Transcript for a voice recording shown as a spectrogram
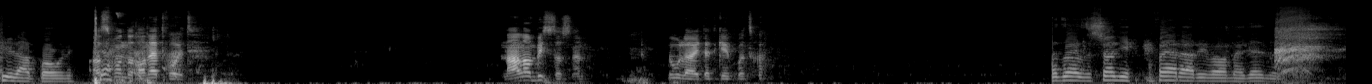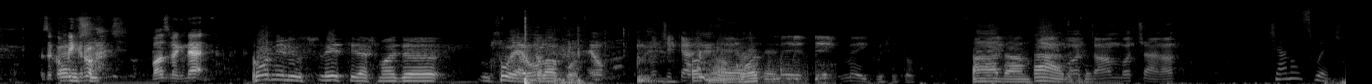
Csillámpóni. Azt mondod, a net volt. Nálam biztos nem. Nulla ejtett képkocka. Az az, Sanyi a Ferrari-val megy, ez az. Ezek a mikro... Bazd meg, ne... Cornelius, légy szíves, majd ö, szóljál Jó. a lagbot. Jó. Mely- Melyik visított? Ádám. Voltam, bocsánat. Channel switched.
